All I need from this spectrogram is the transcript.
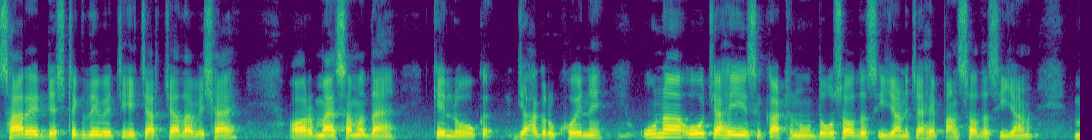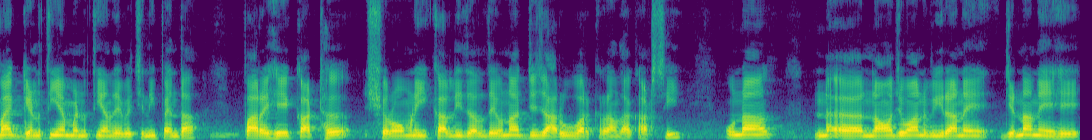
ਸਾਰੇ ਡਿਸਟ੍ਰਿਕਟ ਦੇ ਵਿੱਚ ਇਹ ਚਰਚਾ ਦਾ ਵਿਸ਼ਾ ਹੈ। ਔਰ ਮੈਂ ਸਮਝਦਾ ਕਿ ਲੋਕ ਜਾਗਰੂਕ ਹੋਏ ਨੇ। ਉਹਨਾਂ ਉਹ ਚਾਹੇ ਇਸ ਇਕੱਠ ਨੂੰ 200 ਦੱਸੀ ਜਾਣ, ਚਾਹੇ 500 ਦੱਸੀ ਜਾਣ, ਮੈਂ ਗਿਣਤੀਆਂ ਮਿਣਤੀਆਂ ਦੇ ਵਿੱਚ ਨਹੀਂ ਪੈਂਦਾ। ਪਰ ਇਹ ਇਕੱਠ ਸ਼੍ਰੋਮਣੀ ਅਕਾਲੀ ਦਲ ਦੇ ਉਹਨਾਂ ਜੁਝਾਰੂ ਵਰਕਰਾਂ ਦਾ ਇਕੱਠ ਸੀ। ਉਹਨਾਂ ਨ- ਨੌਜਵਾਨ ਵੀਰਾਂ ਨੇ, ਜਿਨ੍ਹਾਂ ਨੇ ਇਹ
